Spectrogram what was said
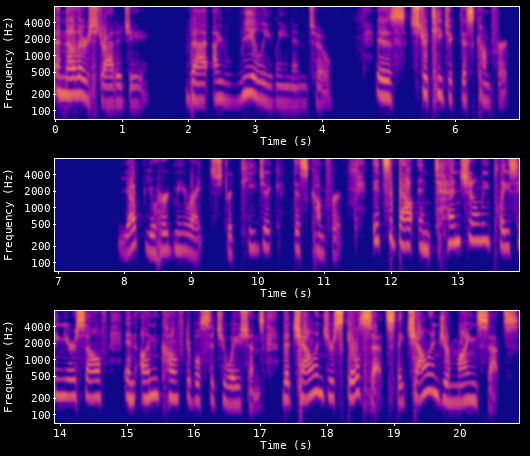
Another strategy that I really lean into is strategic discomfort. Yep, you heard me right. Strategic discomfort. It's about intentionally placing yourself in uncomfortable situations that challenge your skill sets, they challenge your mindsets.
